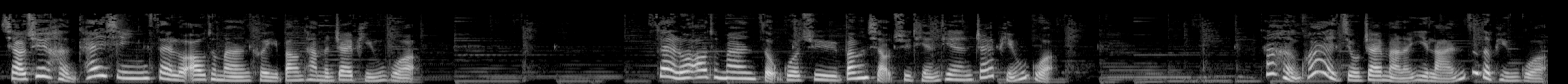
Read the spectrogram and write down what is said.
小趣很开心，赛罗奥特曼可以帮他们摘苹果。赛罗奥特曼走过去帮小趣甜甜摘苹果，他很快就摘满了一篮子的苹果。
